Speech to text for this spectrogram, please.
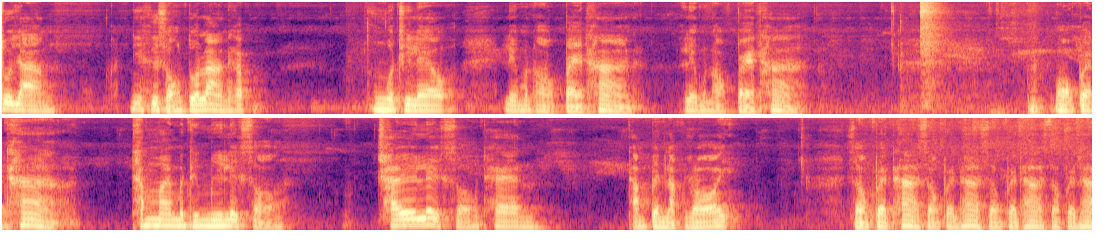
ตัวอย่างนี่คือสองตัวล่างนะครับ งวดที่แล้ว เลขมันออกแปดห้าเลขมันออกแปดห้าออกแปดห้าทำไมมันถึงมีเลขสองใช้เลขสองแทน ทำเป็นหลักร้อยสองแปดห้าสองแปดห้าสองแปดห้าสองแปดห้า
